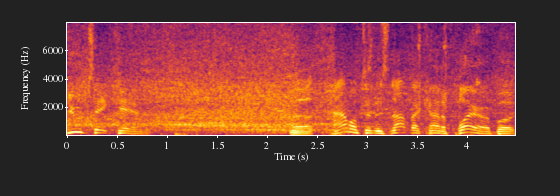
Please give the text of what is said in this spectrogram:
you take care of it. Uh, Hamilton is not that kind of player, but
